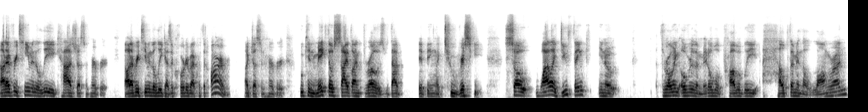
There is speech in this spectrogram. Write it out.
not every team in the league has Justin Herbert. Not every team in the league has a quarterback with an arm like Justin Herbert who can make those sideline throws without it being like too risky. So while I do think, you know, throwing over the middle will probably help them in the long run,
